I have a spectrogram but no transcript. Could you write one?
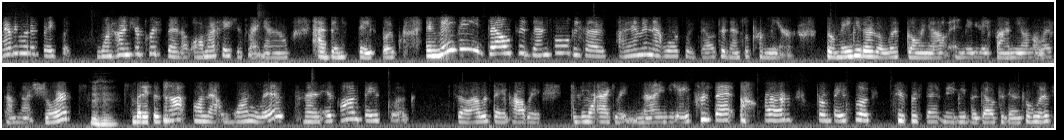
Everyone is Facebook. 100% of all my patients right now have been Facebook. And maybe Delta Dental because I am in network with Delta Dental Premier. So maybe there's a list going out and maybe they find me on the list. I'm not sure. Mm-hmm. But if it's not on that one list, then it's on Facebook. So I would say probably to be more accurate, 98% are from Facebook, 2% maybe the Delta Dental list.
